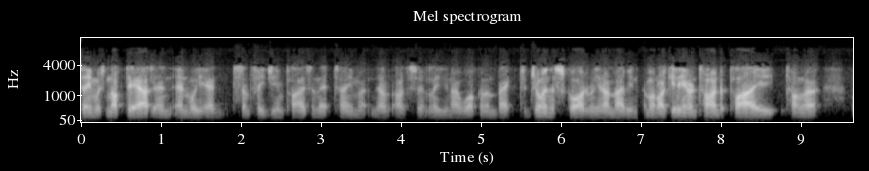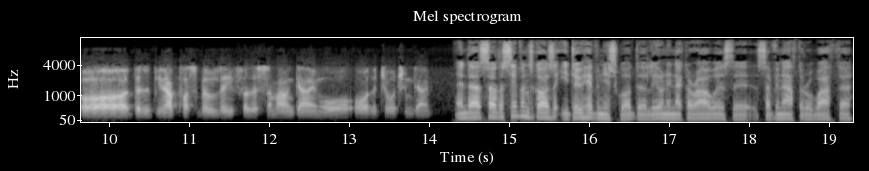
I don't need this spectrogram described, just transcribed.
team was knocked out and, and we had some Fijian players in that team, uh, I'd certainly you know welcome them back to join the squad. You know maybe they might get here in time to play Tonga or the you know possibility for the Samoan game or, or the Georgian game. And uh, so the sevens guys that you do have in your squad, the Leone Nakarawas, the Savenaca Rawaca,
